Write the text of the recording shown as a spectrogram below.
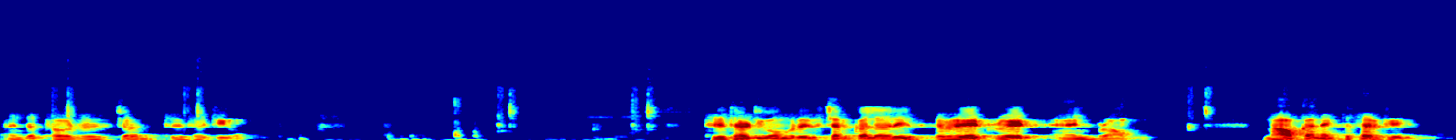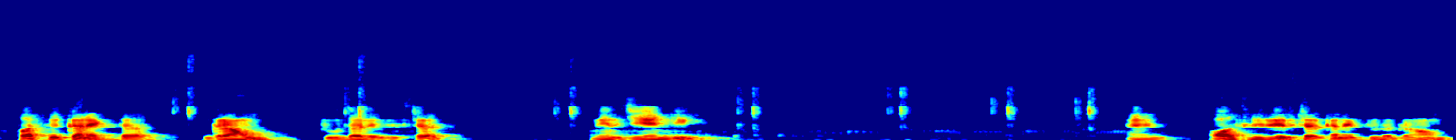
and the third resistor 330 ohm 330 ohm resistor color is red red and brown. Now connect the circuit. First we connect the ground to the resistor means GND and all three resistors connect to the ground.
